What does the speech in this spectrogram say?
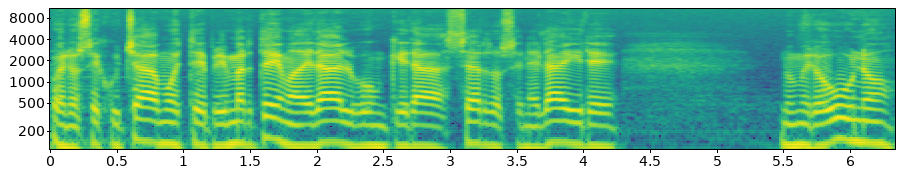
Bueno, se escuchábamos este primer tema del álbum que era Cerdos en el Aire, número uno,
